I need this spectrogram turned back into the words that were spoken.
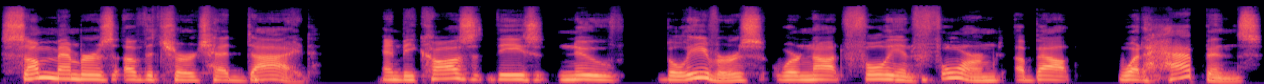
Some members of the church had died. And because these new believers were not fully informed about what happens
